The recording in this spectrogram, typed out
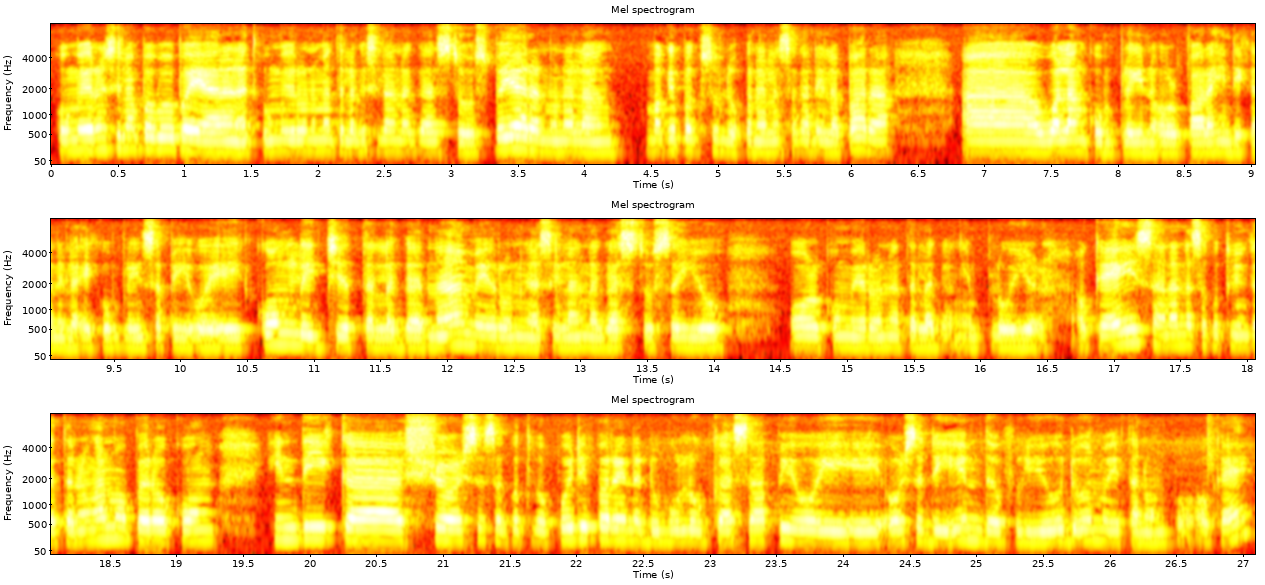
Kung meron silang pababayaran at kung meron naman talaga silang nagastos, bayaran mo na lang, makipagsundo ka na lang sa kanila para uh, walang complain or para hindi kanila i-complain sa POA kung legit talaga na meron nga silang nagastos sa iyo or kung meron na talagang employer. Okay? Sana nasagot ko yung katanungan mo pero kung hindi ka sure sa sagot ko, pwede pa rin na dumulog ka sa POAA or sa DMW, doon mo itanong po. Okay?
